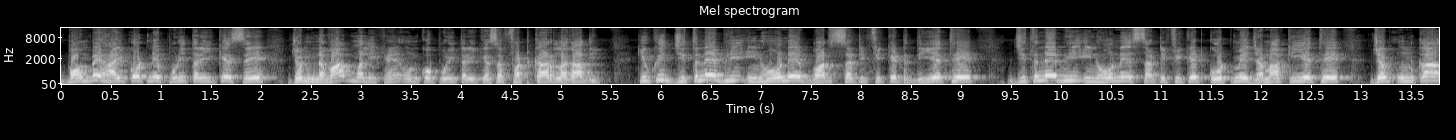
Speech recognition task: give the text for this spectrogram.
बॉम्बे हाईकोर्ट ने पूरी तरीके से जो नवाब मलिक हैं, उनको पूरी तरीके से फटकार लगा दी। क्योंकि जितने भी इन्होंने बर्थ सर्टिफिकेट दिए थे जितने भी इन्होंने सर्टिफिकेट कोर्ट में जमा किए थे, जब उनका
